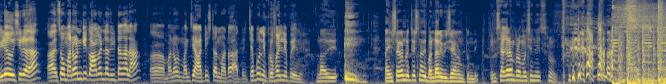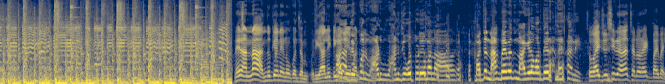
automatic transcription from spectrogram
వీడియో చూసిరు కదా? సో మనోనికి కామెంట్లో తిట్టగల. మనోడు మంచి ఆర్టిస్ట్ అనమాట చెప్పు నీ ప్రొఫైల్ చెప్పేది నాది నా ఇన్స్టాగ్రామ్లో వచ్చేసి నాది బండారి విజయ్ అని ఉంటుంది. ఇన్స్టాగ్రామ్ ప్రమోషన్ చేస్తున్నావు. నేను అన్నా అందుకే నేను కొంచెం రియాలిటీగా దెబ్బలు వాడు వాడిని కొట్టుడు ఏమన్నా మధ్య నాకు భయం అవుతుంది నాకేడ పడతాయి అని. సో గైస్ చూసిరు కదా? చలో రైట్ బై బై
